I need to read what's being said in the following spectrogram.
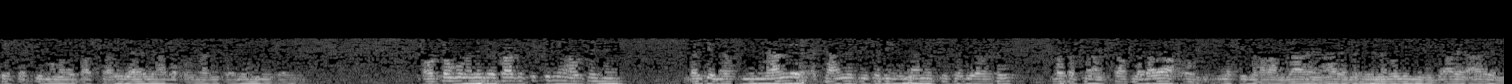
کہ تقسیم ہمارے پاس ساری جائے، یہاں کا قربانی پہلے ہونی چاہیے۔ عورتوں کو میں نے دیکھا کہ کتنی عورتیں ہیں، بلکہ ننانوے، اٹھانوے فیصدی ننانوے فیصدی عورتیں بس اپنا اسٹاف لگایا اور مسجد حرام جا رہے ہیں، آ رہے ہیں مسجد نرولی میں جا رہے ہیں، آ رہے ہیں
